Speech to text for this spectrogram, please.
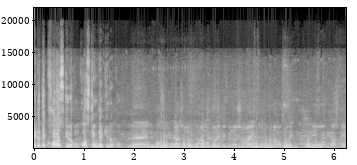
এটাতে খরচ কীরকম? কস্টিংটা কীরকম? কস্টিংটা আসলে ওঠানামা করে বিভিন্ন সময় ওঠানামা করে তো কস্টিং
